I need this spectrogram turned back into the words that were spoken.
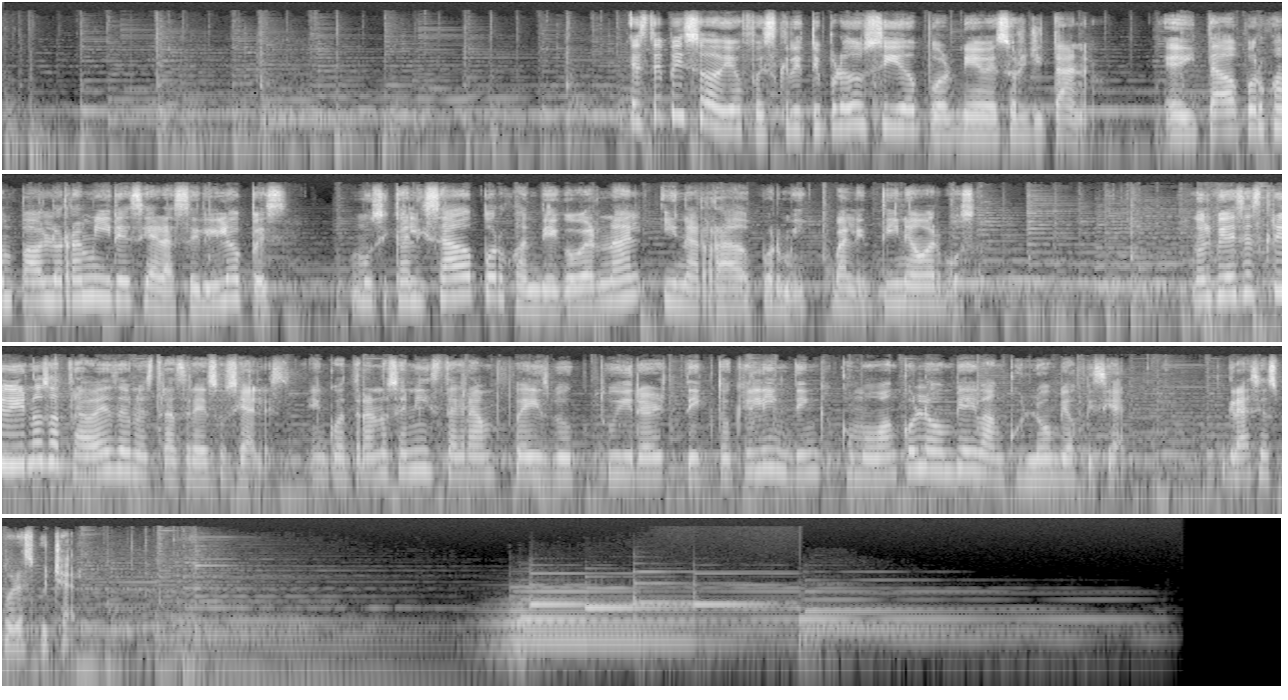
Episodio fue escrito y producido por Nieves Orgitano, editado por Juan Pablo Ramírez y Araceli López, musicalizado por Juan Diego Bernal y narrado por mí, Valentina Barbosa. No olvides escribirnos a través de nuestras redes sociales. Encuéntranos en Instagram, Facebook, Twitter, TikTok y LinkedIn como Bancolombia y Bancolombia Oficial. Gracias por escuchar.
